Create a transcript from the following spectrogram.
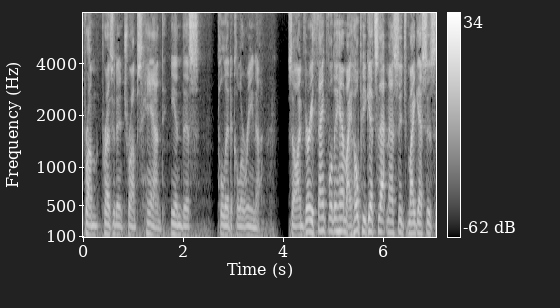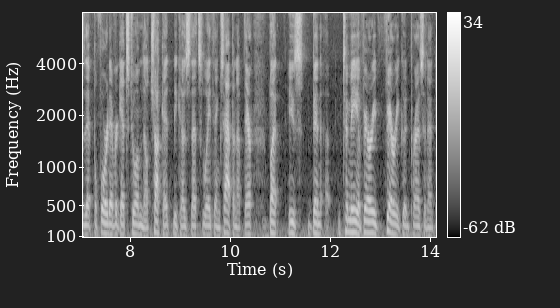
from President Trump's hand in this political arena. So I'm very thankful to him. I hope he gets that message. My guess is that before it ever gets to him, they'll chuck it because that's the way things happen up there. But he's been, uh, to me, a very, very good president.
